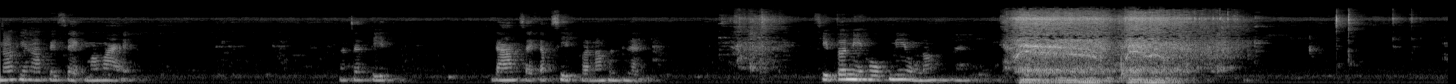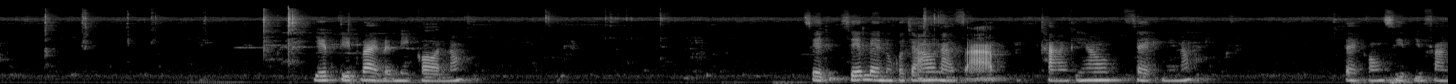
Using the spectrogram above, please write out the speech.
เนาะที่เขาไปแสกมาไว้มันจะติด ด้ามใส่กับสิบก่อนเนาะเพื่อนๆสิบตัวนี้หกนิ้วเนาะเย็บติดไว้แบบนี้ก่อนเนาะเสร็จเสร็จแล้วหนูก็จะเอาหนาสาบทางที่เราแสกนี่เนาะแตกของสิบอยู่ฝั่ง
